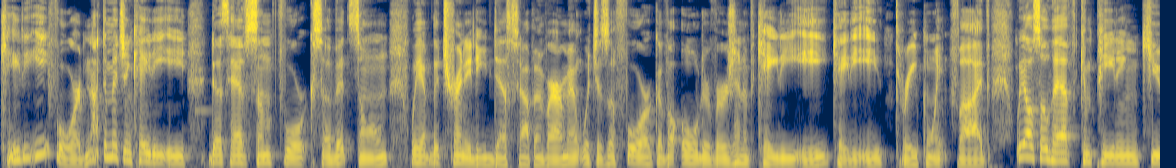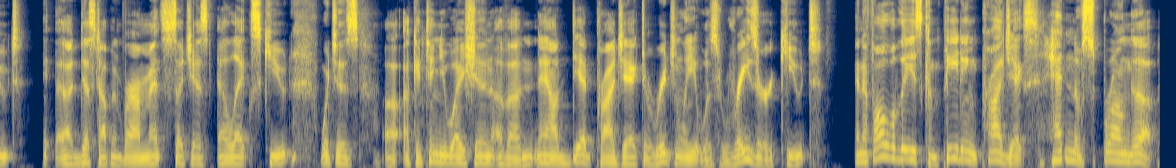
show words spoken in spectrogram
KDE forward. Not to mention KDE does have some forks of its own. We have the Trinity desktop environment, which is a fork of an older version of KDE, KDE 3.5. We also have competing Qt uh, desktop environments such as LXQt, which is uh, a continuation of a now dead project. Originally, it was RazorQt. And if all of these competing projects hadn't have sprung up,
